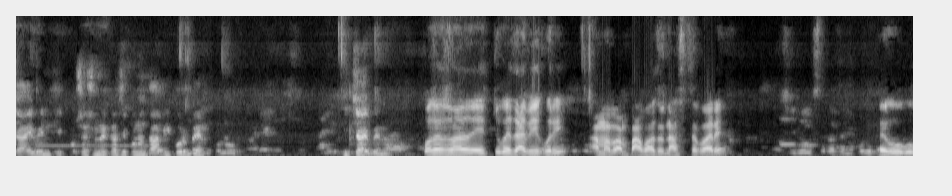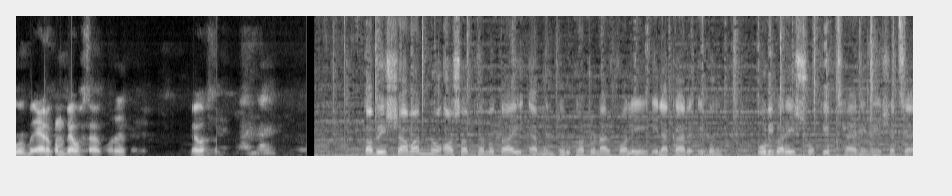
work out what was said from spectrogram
চাইবেন কি? প্রশাসনের কাছে কোনো দাবি করবেন? কোনো কি চাইবেন আপনি? প্রশাসন এইটুকু দাবি করি আমার বাবা তো নাচতে পারে। এরকম ব্যবস্থা করে দেবে ব্যবস্থা। তবে সামান্য অসাবধানতায় এমন দুর্ঘটনার ফলে এলাকার এবং পরিবারের শোকের ছায়া নেমে এসেছে।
